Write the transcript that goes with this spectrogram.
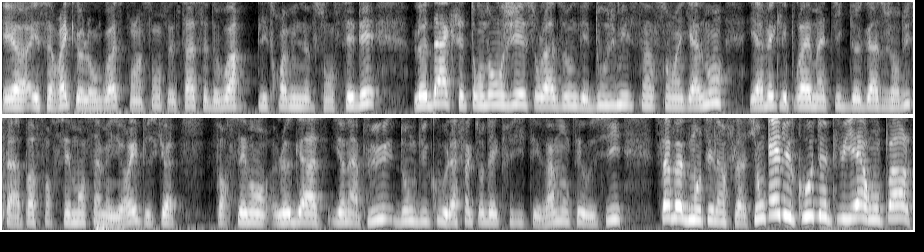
Et, euh, et c'est vrai que l'angoisse pour l'instant c'est ça, c'est de voir les 3900 céder. Le DAX est en danger sur la zone des 12500 également. Et avec les problématiques de gaz aujourd'hui, ça va pas forcément s'améliorer puisque forcément le gaz, il y en a plus. Donc du coup, la facture d'électricité va monter aussi. Ça va augmenter l'inflation. Et du coup, depuis hier, on parle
